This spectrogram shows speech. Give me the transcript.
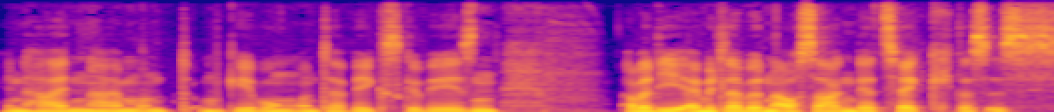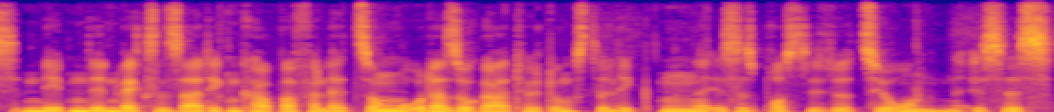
in Heidenheim und Umgebung unterwegs gewesen. Aber die Ermittler würden auch sagen, der Zweck, das ist neben den wechselseitigen Körperverletzungen oder sogar Tötungsdelikten, ist es Prostitution, ist es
